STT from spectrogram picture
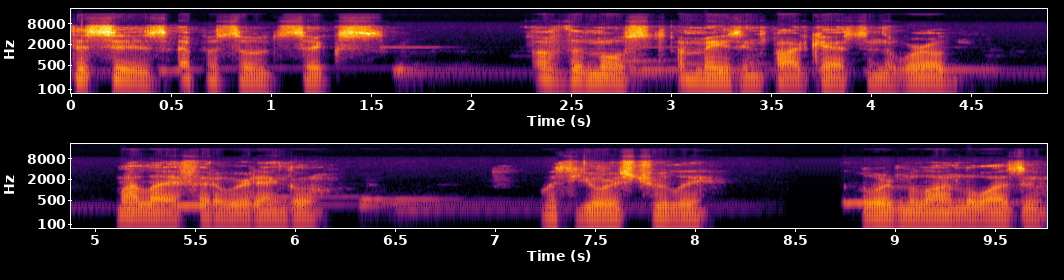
This is episode six of the most amazing podcast in the world, My Life at a Weird Angle, with yours truly, Lord Milan Lawazu.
